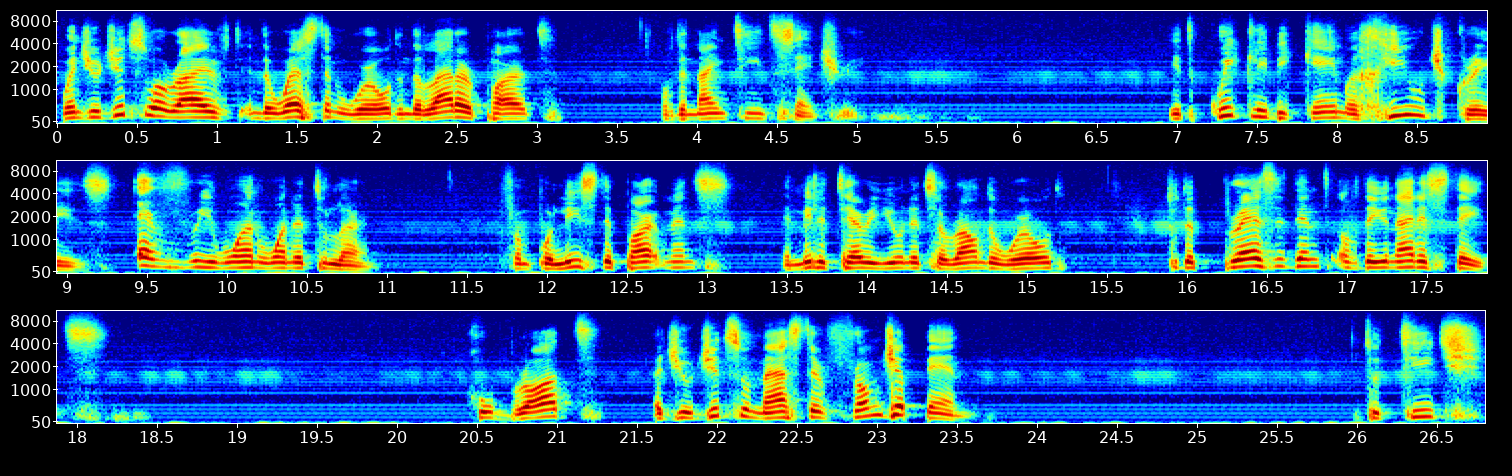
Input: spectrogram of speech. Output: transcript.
When Jiu Jitsu arrived in the Western world in the latter part of the 19th century, it quickly became a huge craze. Everyone wanted to learn, from police departments and military units around the world to the President of the United States, who brought a jiu jitsu master from Japan to teach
